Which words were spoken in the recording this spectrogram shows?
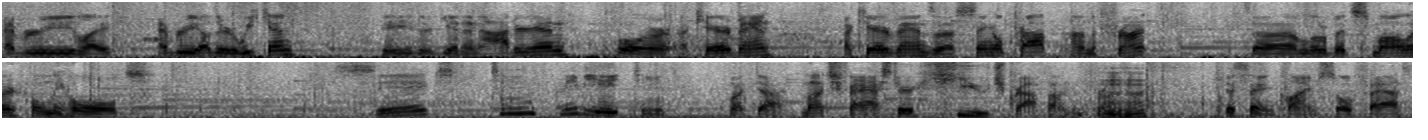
every like, every other weekend, they either get an otter in or a caravan a caravan's a single prop on the front. It's a little bit smaller, only holds 16, maybe 18, but uh, much faster. Huge prop on the front. Mm -hmm. This thing climbs so fast.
